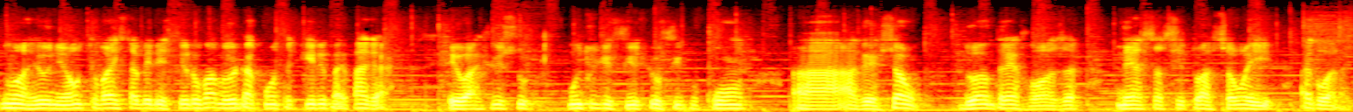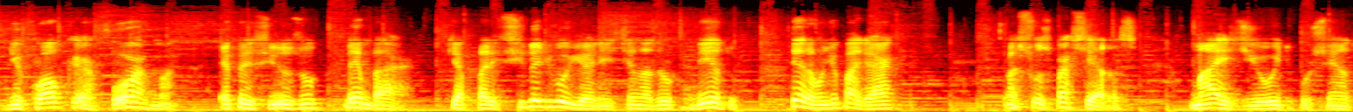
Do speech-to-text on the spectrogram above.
numa reunião que vai estabelecer o valor da conta que ele vai pagar. Eu acho isso muito difícil, eu fico com a, a versão do André Rosa nessa situação aí. Agora, de qualquer forma, é preciso lembrar que Aparecida de Goiânia e Senador Canedo terão de pagar as suas parcelas, mais de 8%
